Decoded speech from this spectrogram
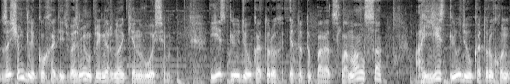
зачем далеко ходить? Возьмем пример Nokia N8. Есть люди, у которых этот аппарат сломался, а есть люди, у которых он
